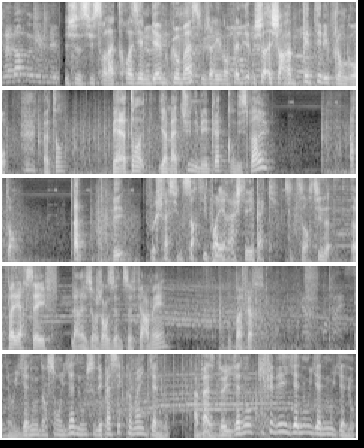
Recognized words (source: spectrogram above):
J'adore ton gameplay. Je suis sur la troisième game Comas où j'arrive en fait. Je, je suis en train de péter les plombs, gros. Attends. Mais attends, il y a ma thune et mes plaques qui ont disparu. Attends. Ah, mais... Faut que je fasse une sortie pour aller racheter les plaques. Cette sortie n'a pas l'air safe. La résurgence vient de se fermer. Faut pas faire... Yanou Yanou dans son Yanou se déplacer comme un Yanou. À base de Yanou qui fait des Yanou Yanou Yanou.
